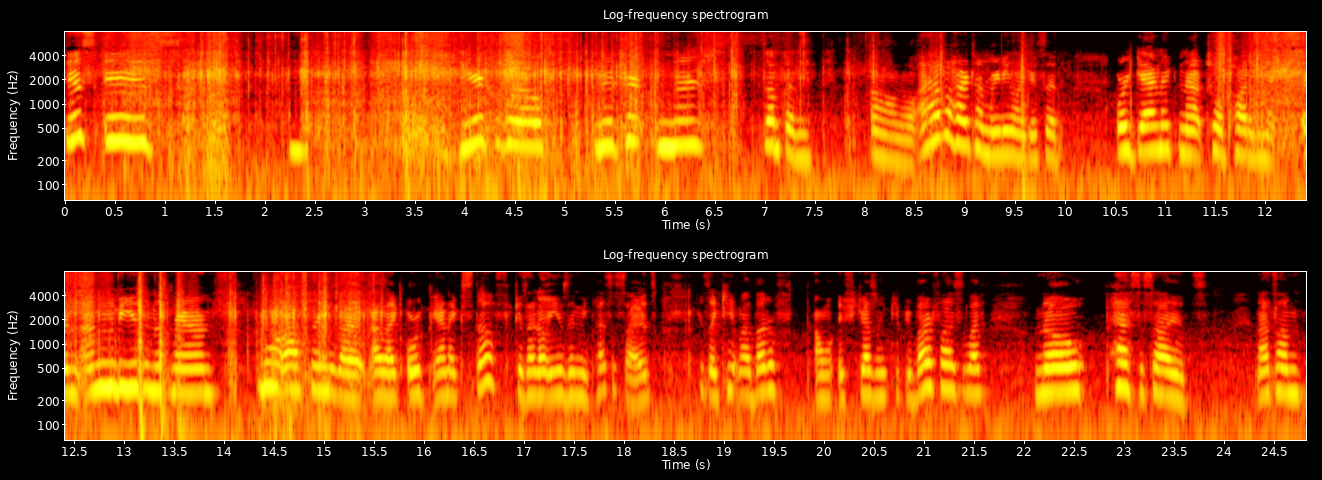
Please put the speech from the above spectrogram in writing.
This is Miracle-Gro Nutri Nurse something. I don't know. I have a hard time reading, like I said, organic natural potting mix. And I'm going to be using this brand more often because I, I like organic stuff because I don't use any pesticides because I keep my butterflies, if you guys want to keep your butterflies alive, no pesticides. That's on,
